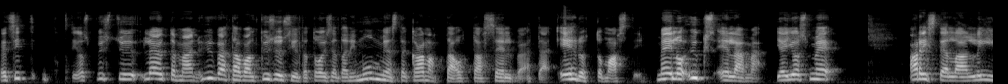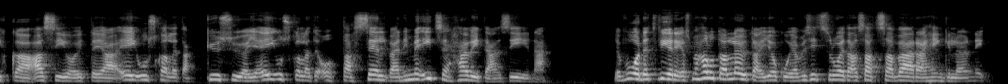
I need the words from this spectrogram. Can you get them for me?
Et sit, jos pystyy löytämään hyvä tavan kysyä siltä toiselta, niin mun mielestä kannattaa ottaa selvää, että ehdottomasti meillä on yksi elämä, ja jos me aristellaan liikaa asioita ja ei uskalleta kysyä ja ei uskalleta ottaa selvää, niin me itse hävitään siinä. Ja vuodet vieri, jos me halutaan löytää joku ja me sitten ruvetaan satsaa väärään henkilöön, niin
